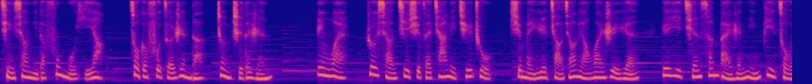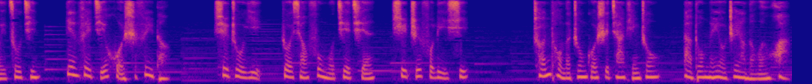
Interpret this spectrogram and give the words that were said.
请像你的父母一样，做个负责任的、正直的人。另外，若想继续在家里居住，需每月缴交两万日元，约一千三百人民币作为租金、电费及伙食费等。需注意，若向父母借钱，需支付利息。传统的中国式家庭中，大多没有这样的文化，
